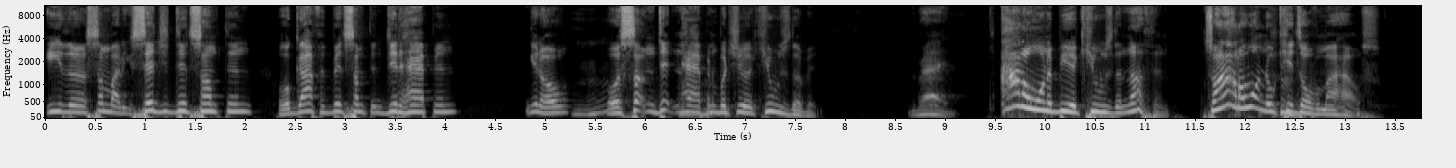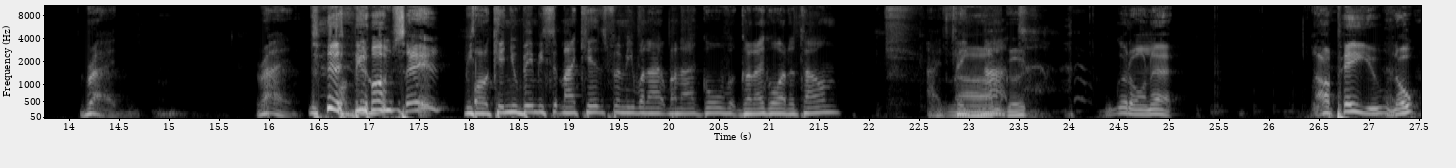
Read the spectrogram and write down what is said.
either somebody said you did something, or God forbid something did happen, you know, or something didn't happen, but you're accused of it. Right, I don't want to be accused of nothing, so I don't want no kids over my house. right, right. you know what I'm saying? Or can you babysit my kids for me when I when I go over, when I go out of town? I think Nah, not. I'm good. I'm good on that. I'll pay you. Nope,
